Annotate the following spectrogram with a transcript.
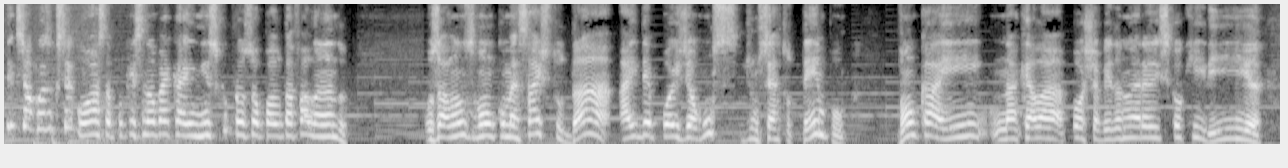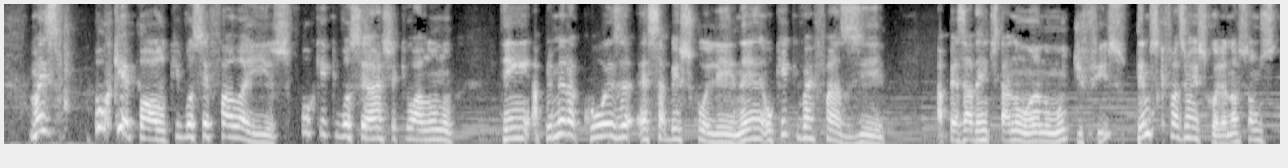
tem que ser uma coisa que você gosta, porque senão vai cair nisso que o professor Paulo está falando. Os alunos vão começar a estudar, aí depois de, alguns, de um certo tempo, vão cair naquela, poxa vida, não era isso que eu queria. Mas por que, Paulo, que você fala isso? Por que, que você acha que o aluno tem. A primeira coisa é saber escolher, né? O que, que vai fazer? Apesar da gente estar num ano muito difícil, temos que fazer uma escolha. Nós somos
